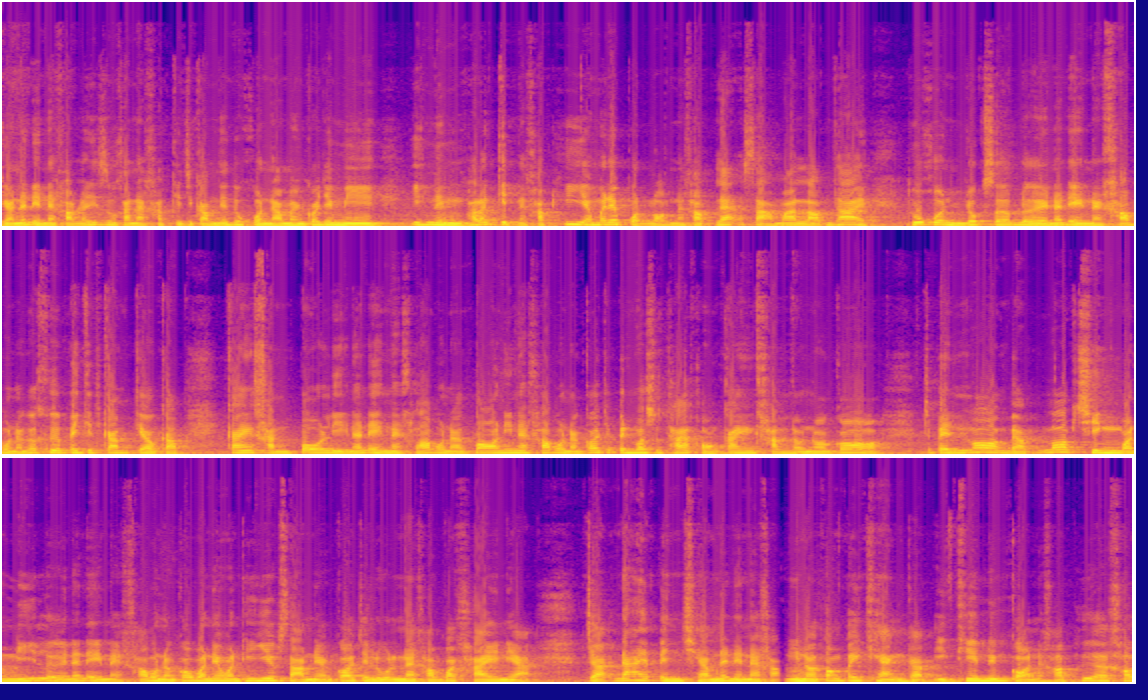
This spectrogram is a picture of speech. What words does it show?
กันนั่นเองนะครับและที่สำคัญนะครับกิจกรรมเนี่ยทุกคนนะมันก็ยังมีอีกหนึ่งภารกิจนะครับที่ยังไม่ได้ปลดล็อกนะครับและสามารถรับได้ทุกคนยกเซิร์ฟเลยนั่นเองนะครับผมนะก็คือเป็นกิจกรรมเกี่ยวกับการแข่งขันโปรลีกนั่นเองนะครับผมนะตอนนี้นะครับผมนะก็จะเป็นวันสุดท้ายของการแข่งขันแล้วเนาะก็จะเป็นรอบแบบรอบชิงวันนี้เลยนั่นเองนะครับผมนะก็วันนี้ยวันที่ 23เนี่ยก็จะรู้แล้วนะครับว่าใครเนี่ยจะได้เป็นแชมป์นั่นเองนะครับนี่เราต้องไปแข่งกับอีกทีมนึงก่อนนะครับเพื่อเข้า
